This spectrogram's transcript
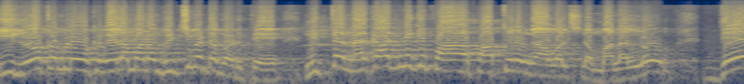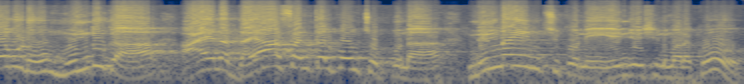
ఈ లోకంలో ఒకవేళ మనం విడిచిపెట్టబడితే నిత్య నరకాగ్నికి పా పాత్రం కావాల్సిన మనల్ని దేవుడు ముందుగా ఆయన దయా సంకల్పం చొప్పున నిర్ణయించుకొని ఏం చేసింది మనకు?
